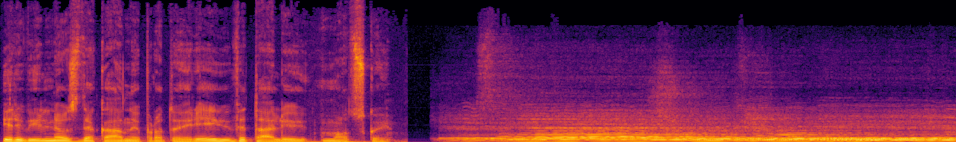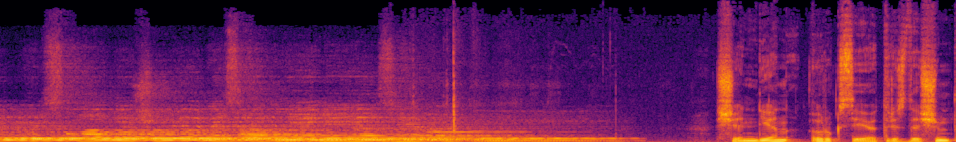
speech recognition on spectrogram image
ir Vilniaus dekanui protoirėjui Vitalijui Motskui. Šiandien rugsėjo 30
